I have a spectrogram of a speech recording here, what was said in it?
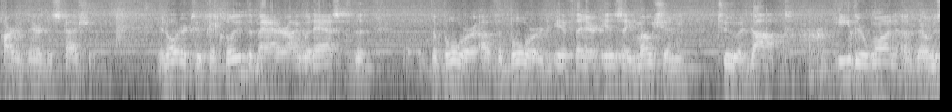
part of their discussion. In order to conclude the matter, I would ask the the board, of the board, if there is a motion to adopt either one of those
